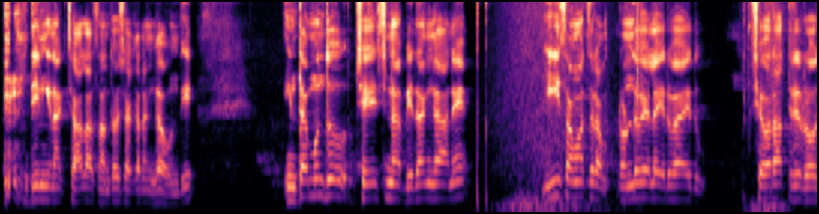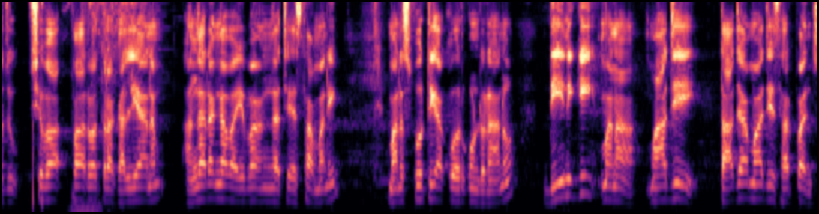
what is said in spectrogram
దీనికి నాకు చాలా సంతోషకరంగా ఉంది. ఇంతకుముందు చేసిన విధంగానే ఈ సంవత్సరం రెండు వేల ఇరవై ఐదు శివరాత్రి రోజు శివ పార్వతుల కళ్యాణం అంగరంగ వైభవంగా చేస్తామని మనస్ఫూర్తిగా కోరుకుంటున్నాను. దీనికి మన మాజీ తాజా మాజీ సర్పంచ్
